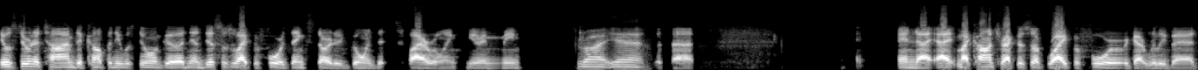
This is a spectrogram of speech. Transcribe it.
it was during the time the company was doing good, and this was right before things started going spiraling. You know what I mean? right, yeah. With that. And I, I, my contract was up right before it got really bad.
